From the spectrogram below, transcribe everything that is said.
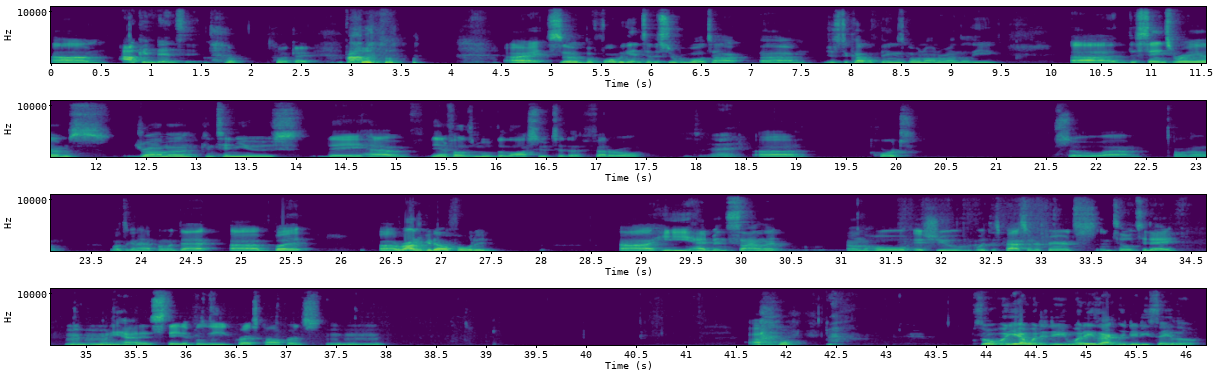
Um. I'll condense it. okay. Promise. All right. So before we get into the Super Bowl talk, um, just a couple things going on around the league. Uh, the Saints Rams drama continues. They have the NFL has moved the lawsuit to the federal uh, court. So um, I don't know what's gonna happen with that. Uh, but uh, Roger Goodell folded. Uh, he had been silent on the whole issue with this pass interference until today mm-hmm. when he had his State of the League press conference. Mm-hmm. Uh, So yeah, what did he? What exactly did he say though?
